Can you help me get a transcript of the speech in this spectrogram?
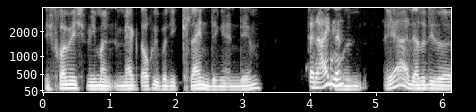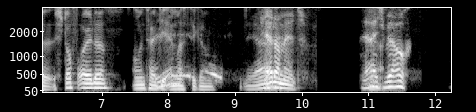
ich freue mich, wie man merkt, auch über die kleinen Dinge in dem. Deine eigenen? Und ja, also diese Stoffelule und halt die. Emma-Sticker. Ja. Her damit. Ja, ich will auch.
